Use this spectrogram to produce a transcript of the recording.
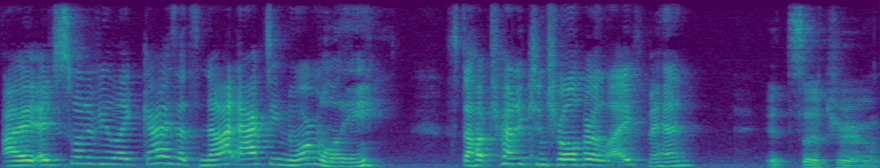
I, I just want to be like, guys, that's not acting normally. Stop trying to control her life, man. It's so true.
